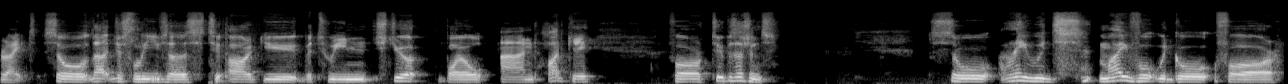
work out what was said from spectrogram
Right, so that just leaves us to argue between Stewart, Boyle, and Hladky for two positions. So I would, my vote would go for.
